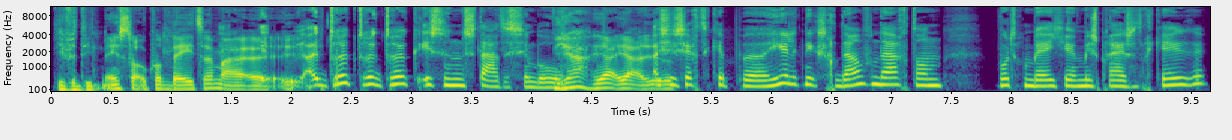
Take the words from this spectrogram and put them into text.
Die verdient meestal ook wat beter. Maar, uh, druk, druk, druk is een statussymbool. Ja, ja, ja. Als je zegt, ik heb heerlijk niks gedaan vandaag... dan wordt er een beetje misprijzend gekeken.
